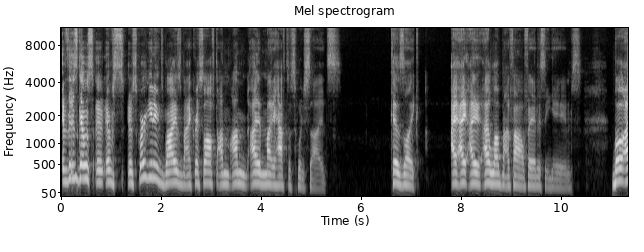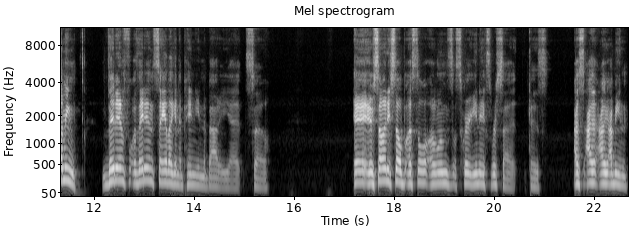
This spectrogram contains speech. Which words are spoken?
if this goes if if, Square Enix buys Microsoft, I'm I'm I might have to switch sides. Cause like I I I, love my Final Fantasy games. But I mean they didn't they didn't say like an opinion about it yet, so if somebody still uh, still owns Square Enix, we're set. Because I, I I mean,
